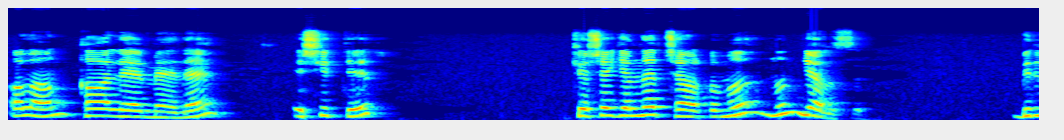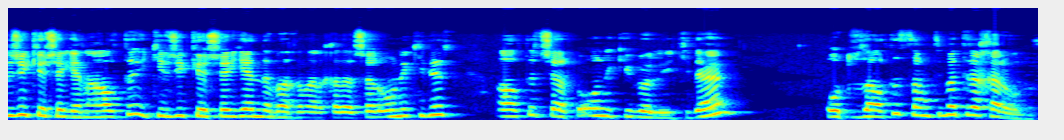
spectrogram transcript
Alan KLMN eşittir köşegenler çarpımının yarısı. Birinci köşegen 6, ikinci köşegen de bakın arkadaşlar 12'dir. 6 çarpı 12 bölü 2'den 36 santimetre kare olur.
